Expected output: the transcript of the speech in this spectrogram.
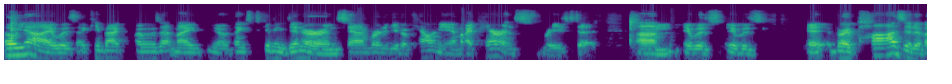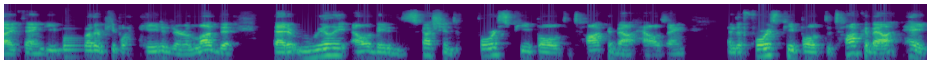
"Oh yeah, I was. I came back. I was at my you know Thanksgiving dinner in San Bernardino County, and my parents raised it. Um, it was it was eh, Eh, very positive, I think, whether people hated it or loved it, that it really elevated the discussion to force people to talk about housing and to force people to talk about, hey,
